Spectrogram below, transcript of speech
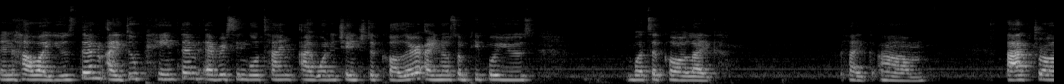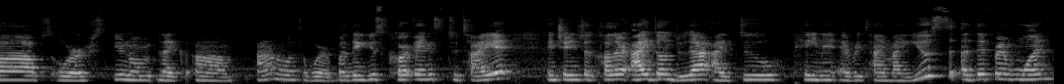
And how I use them. I do paint them every single time I want to change the color. I know some people use, what's it called, like, like, um, backdrops or, you know, like, um, I don't know what's the word, but they use curtains to tie it and change the color. I don't do that. I do paint it every time I use a different one.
